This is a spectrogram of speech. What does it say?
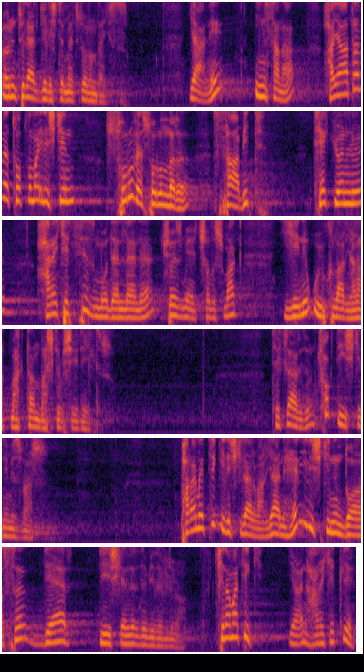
örüntüler geliştirmek zorundayız. Yani insana, hayata ve topluma ilişkin soru ve sorunları sabit, tek yönlü, hareketsiz modellerle çözmeye çalışmak yeni uykular yaratmaktan başka bir şey değildir. Tekrar ediyorum. Çok değişkenimiz var. Parametrik ilişkiler var. Yani her ilişkinin doğası diğer değişkenleri de belirliyor. Kinematik yani hareketli,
